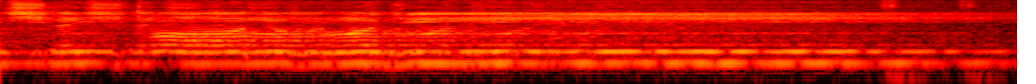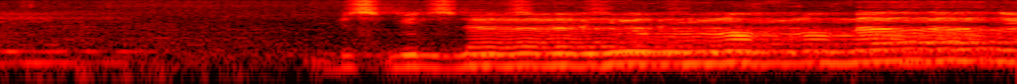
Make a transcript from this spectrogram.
الشيطان الرجيم. بسم الله الرحمن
